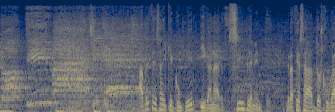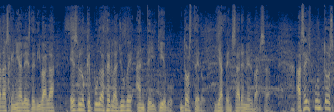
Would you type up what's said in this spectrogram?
la. A veces hay que cumplir y ganar, simplemente. Gracias a dos jugadas geniales de Dybala, es lo que pudo hacer la Juve ante el Kievo, 2-0, y a pensar en el Barça. A seis puntos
